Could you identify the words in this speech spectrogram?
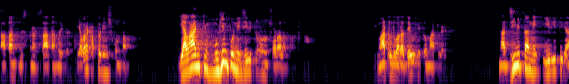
సాతాన్ పిలుస్తున్నాడు సాతాన్ వైపు ఎవరికి అప్పగించుకుంటాం ఎలాంటి ముగింపు నీ జీవితంలో నువ్వు చూడాలనుకుంటున్నావు? ఈ మాటల ద్వారా దేవుడు నీతో మాట్లాడితే నా జీవితాన్ని ఈ రీతిగా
